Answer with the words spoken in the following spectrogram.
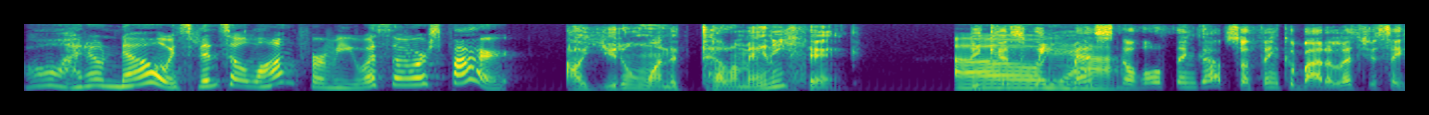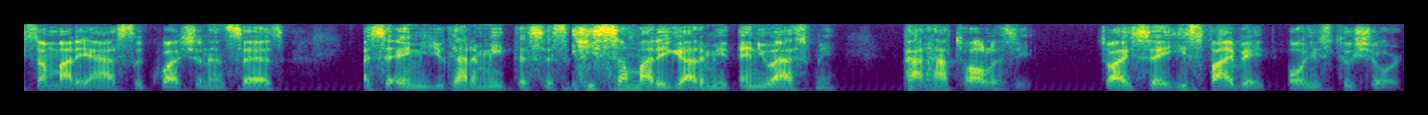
Oh, I don't know. It's been so long for me. What's the worst part? Oh, you don't want to tell them anything because oh, we yeah. messed the whole thing up. So think about it. Let's just say somebody asks a question and says, I say, Amy, you got to meet this. He's somebody you got to meet. And you ask me, Pat, how tall is he? So I say, he's 5'8. Oh, he's too short.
